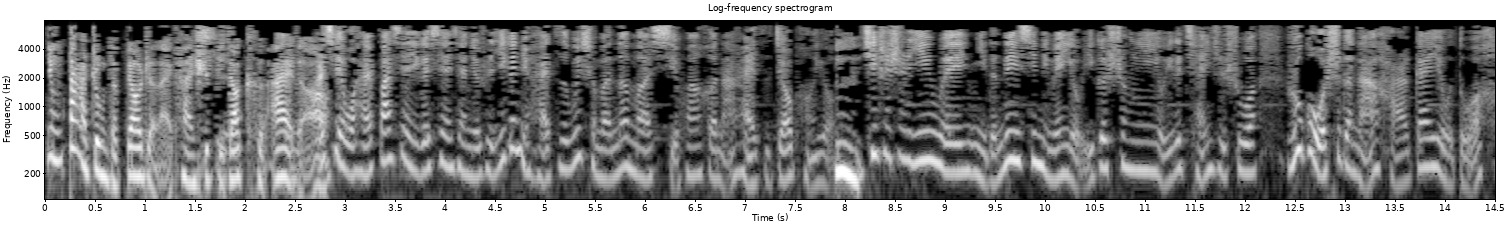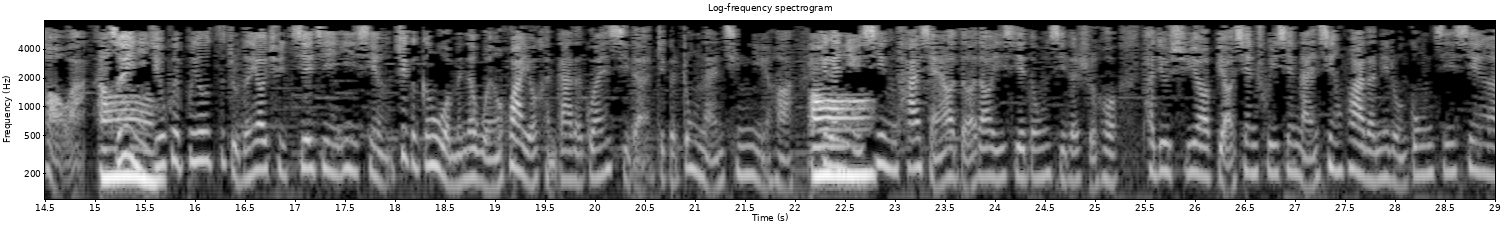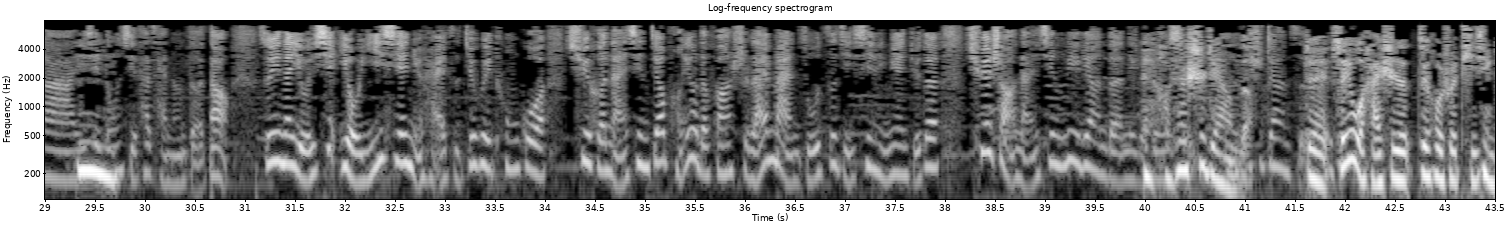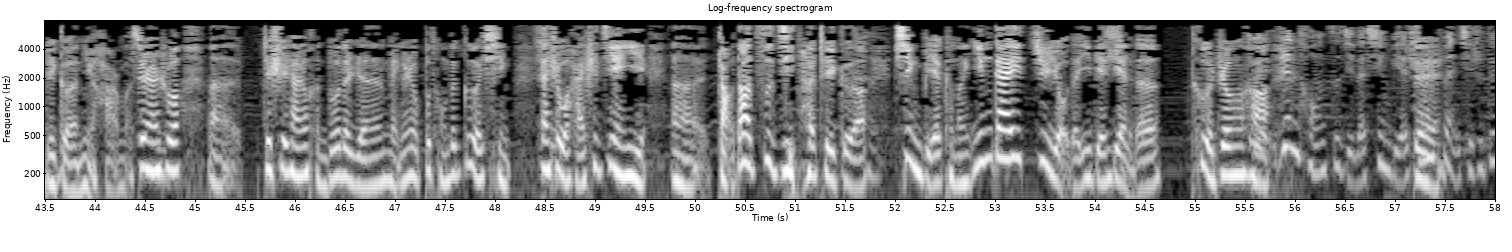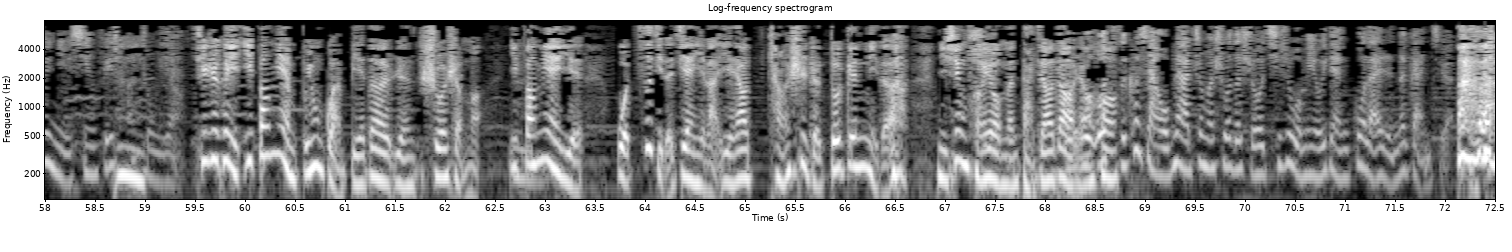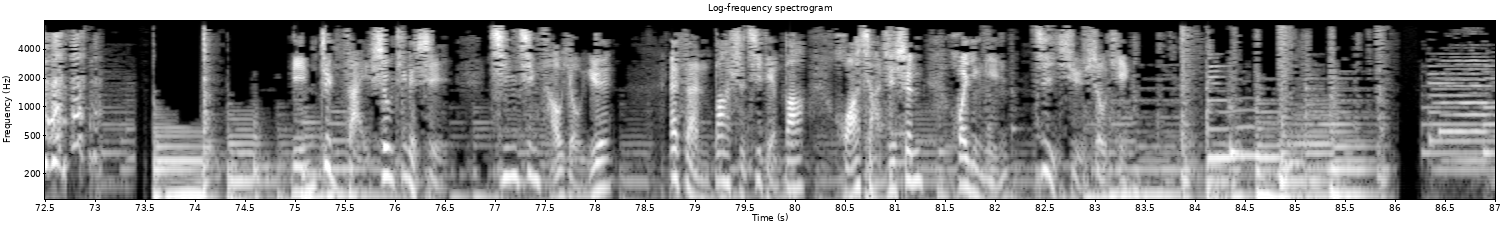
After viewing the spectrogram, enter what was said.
用大众的标准来看是比较可爱的啊，而且我还发现一个现象，就是一个女孩子为什么那么喜欢和男孩子交朋友？嗯，其实是因为你的内心里面有一个声音，有一个潜意识说，如果我是个男孩，该有多好啊！所以你就会不由自主的要去接近异性，这个跟我们的文化有很大的关系的。这个重男轻女哈，这个女性她想要得到一些东西的时候，她就需要表现出一些男性化的那种攻击性啊，一些东西。她才能得到，所以呢，有一些有一些女孩子就会通过去和男性交朋友的方式来满足自己心里面觉得缺少男性力量的那个。哎，好像是这样的，是这样子。对，所以我还是最后说提醒这个女孩嘛，虽然说呃，这世界上有很多的人，每个人有不同的个性，但是我还是建议呃，找到自己的这个性别可能应该具有的一点点的。特征哈，认同自己的性别身份，其实对女性非常重要。其实可以一方面不用管别的人说什么，一方面也我自己的建议了，也要尝试着多跟你的女性朋友们打交道。然后我此刻想，我们俩这么说的时候，其实我们有一点过来人的感觉。您正在收听的是《青青草有约》FM 八十七点八，华夏之声，欢迎您继续收听。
